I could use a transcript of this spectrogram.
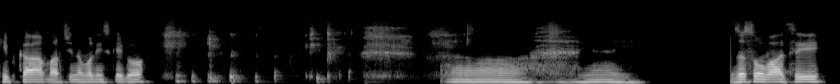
Kipka Marcina Walińskiego. Kipka. Jej. Ze Słowacji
